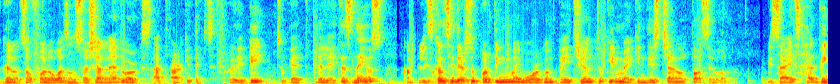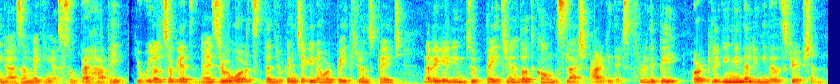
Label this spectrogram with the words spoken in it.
You can also follow us on social networks at Architects3DP to get the latest news, and please consider supporting my work on Patreon to keep making this channel possible. Besides helping us and making us super happy, you will also get nice rewards that you can check in our Patreon's page navigating to patreon.com slash architects3dp or clicking in the link in the description.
